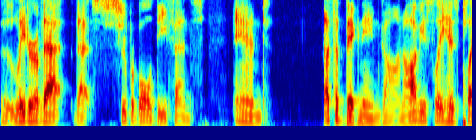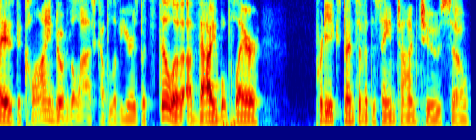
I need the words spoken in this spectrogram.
leader of that that Super Bowl defense, and that's a big name gone. Obviously, his play has declined over the last couple of years, but still a, a valuable player. Pretty expensive at the same time too. So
